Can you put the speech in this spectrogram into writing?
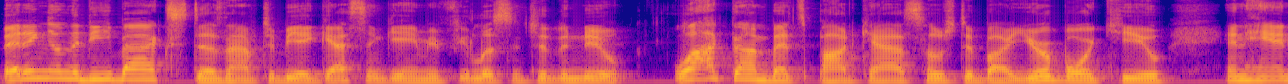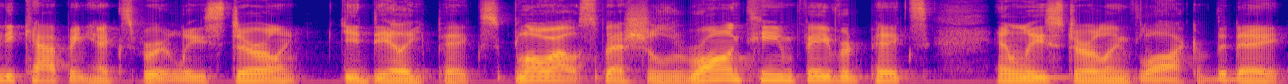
betting on the D backs doesn't have to be a guessing game if you listen to the new Locked On Bets podcast hosted by your boy Q and handicapping expert Lee Sterling. Get daily picks, blowout specials, wrong team favorite picks, and Lee Sterling's lock of the day.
